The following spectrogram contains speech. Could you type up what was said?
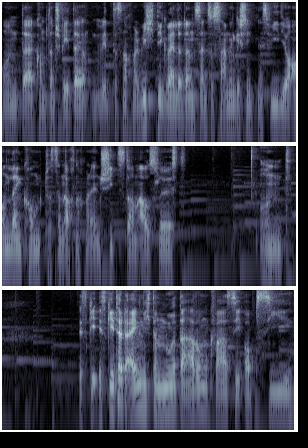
Und äh, kommt dann später, wird das nochmal wichtig, weil da dann so zusammengeschnittenes Video online kommt, was dann auch nochmal einen Shitstorm auslöst. Und es, geht, es geht halt eigentlich dann nur darum, quasi, ob sie,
